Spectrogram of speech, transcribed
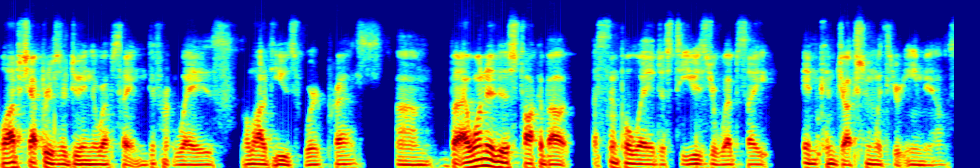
a lot of chapters are doing their website in different ways. A lot of use WordPress, um, but I wanted to just talk about a simple way just to use your website in conjunction with your emails.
